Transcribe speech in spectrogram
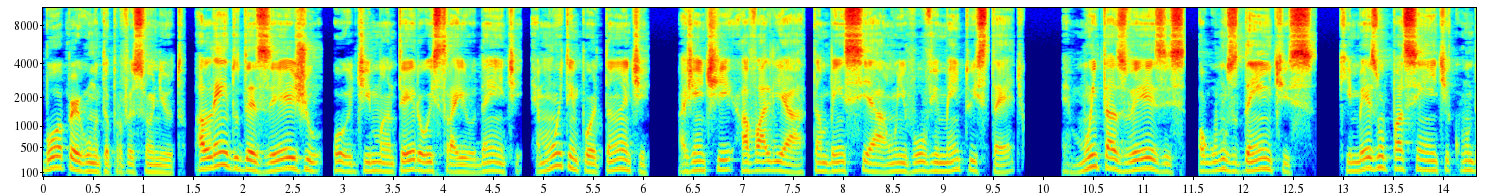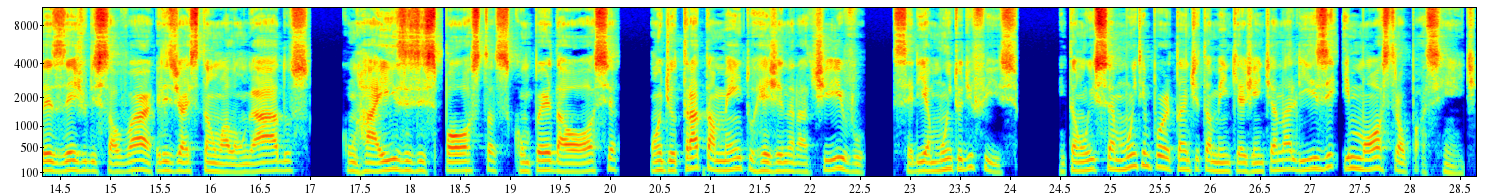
Boa pergunta, professor Newton. Além do desejo de manter ou extrair o dente, é muito importante a gente avaliar também se há um envolvimento estético. É, muitas vezes, alguns dentes que mesmo o paciente com desejo de salvar, eles já estão alongados, com raízes expostas, com perda óssea, onde o tratamento regenerativo seria muito difícil. Então, isso é muito importante também que a gente analise e mostre ao paciente,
